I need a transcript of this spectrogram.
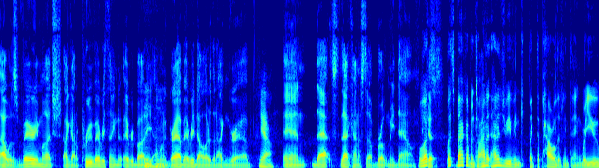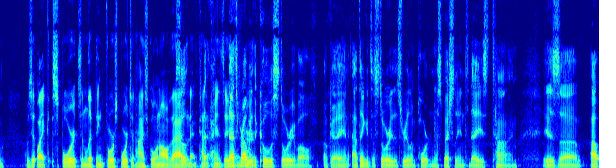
I was very much I got to prove everything to everybody. Mm-hmm. I want to grab every dollar that I can grab, Yeah. and that's that kind of stuff broke me down. Well, let's let's back up and talk. How did, how did you even like the powerlifting thing? Were you was it like sports and lifting for sports in high school and all of that, and that kind of transition? That's probably or- the coolest story of all. Okay, and I think it's a story that's real important, especially in today's time. Is uh, I,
